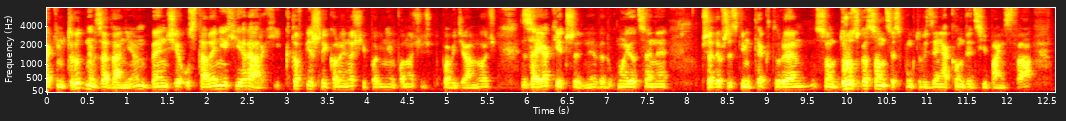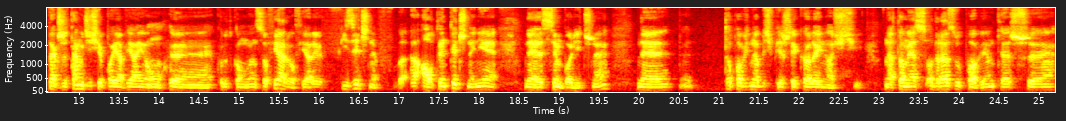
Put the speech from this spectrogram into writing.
takim trudnym zadaniem będzie ustalenie hierarchii. Kto w pierwszej kolejności powinien ponosić odpowiedzialność, za jakie czyny, według mojej oceny przede wszystkim te, które są druzgocące z punktu widzenia kondycji państwa. Także tam, gdzie się pojawiają, e, krótko mówiąc, ofiary, ofiary fizyczne, autentyczne, nie e, symboliczne, e, to powinno być w pierwszej kolejności. Natomiast od razu powiem też, e,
